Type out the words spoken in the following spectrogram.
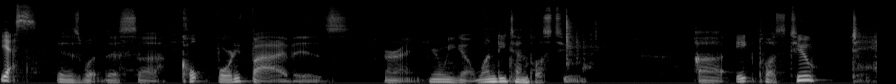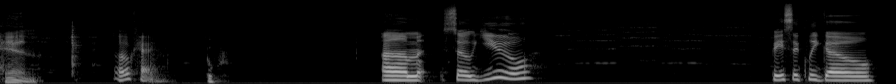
Yes. is what this uh, Colt 45 is. All right, here we go. 1d10 plus 2. Uh, 8 plus 2, 10. Okay. Oof. Um. So you basically go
